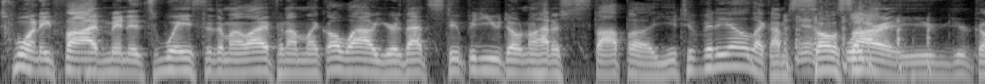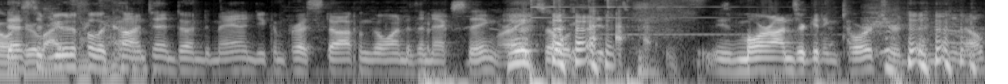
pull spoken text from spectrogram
25 minutes wasted of my life, and I'm like, oh wow, you're that stupid. You don't know how to stop a YouTube video. Like, I'm Yeah. so Well, sorry. You, you're going That's through the beautiful like of content on demand. You can press stop and go on to the next thing, right? So it's, these morons are getting tortured. And, you know,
